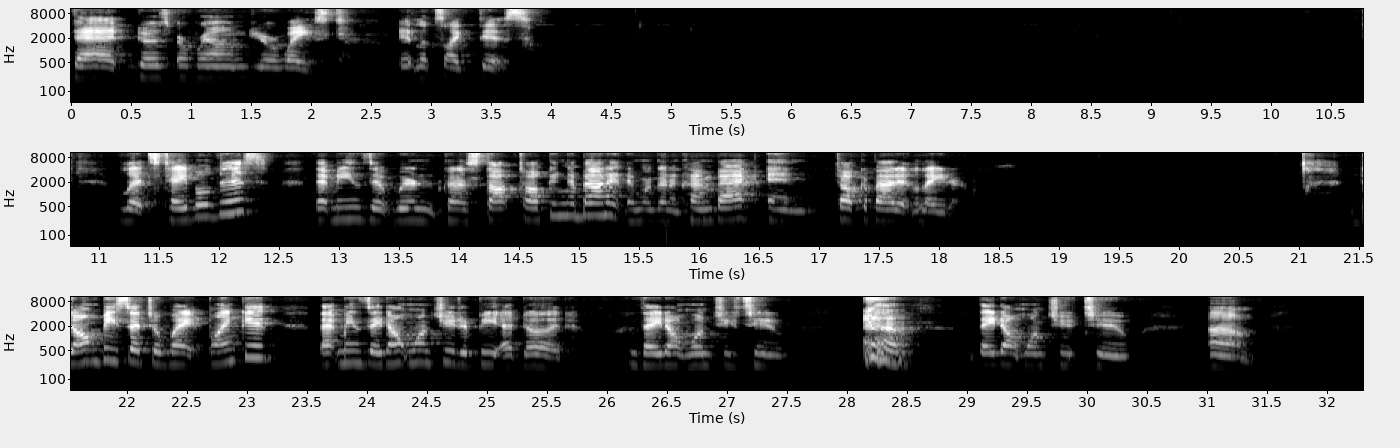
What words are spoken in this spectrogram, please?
that goes around your waist. It looks like this. Let's table this. That means that we're going to stop talking about it and we're going to come back and talk about it later. Don't be such a wet blanket. That means they don't want you to be a dud. They don't want you to. they don't want you to um,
